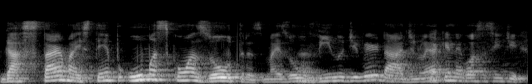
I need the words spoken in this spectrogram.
gastar mais tempo umas com as outras, mas é. ouvindo é. de verdade. Não é, é, aquele negócio assim de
